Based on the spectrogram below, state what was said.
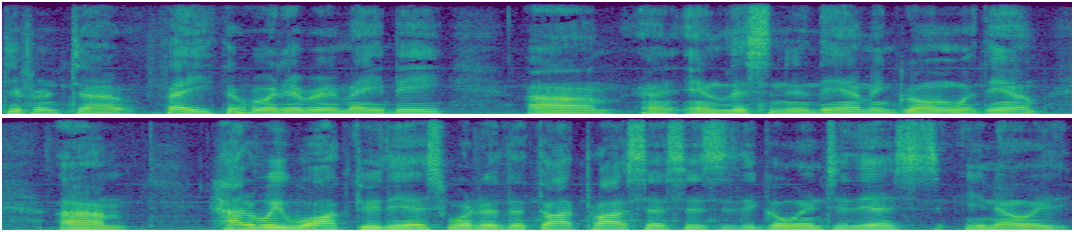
different uh, faith or whatever it may be, um, and, and, listening to them and growing with them. Um, how do we walk through this? What are the thought processes that go into this? You know, it,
